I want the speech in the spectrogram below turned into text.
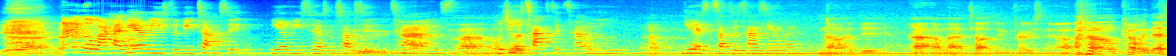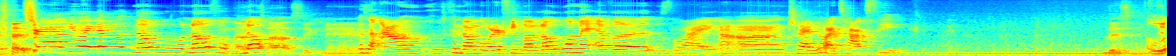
Nah, nah. I ain't gonna lie. Have you ever used to be toxic? You ever used to have some toxic times? Nah, Was you a toxic time? uh, had toxic times in your life? no, I didn't. I, I'm not a toxic person. I, I don't come with that type. Trav, you ain't never, no, no, I'm not no. toxic, man. Listen, I don't condone the word female. No woman ever was like, uh-uh, Trav, you are toxic. Listen. Lying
